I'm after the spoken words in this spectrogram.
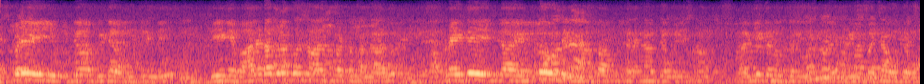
ఇప్పుడే ఈ ఉద్యమ బిడ్డ పుట్టింది దీన్ని వాళ్ళ డబ్బుల కోసం ఆశపడుతున్నాం కాదు. అప్పుడైతే ఇంకా ఎంతో ఉంటుంది. మాతో అప్పుడు తెలంగాణ ఉద్యమం చేసినాం. వర్గీకరణ ఉద్యమం చేసినాం. ఇప్పుడు ఈ బచా ఉద్యమం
